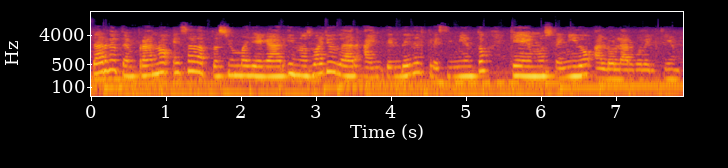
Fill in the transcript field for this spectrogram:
tarde o temprano esa adaptación va a llegar y nos va a ayudar a entender el crecimiento que hemos tenido a lo largo del tiempo.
